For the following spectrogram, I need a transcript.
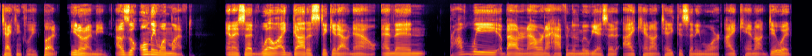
technically, but you know what I mean. I was the only one left. And I said, well, I gotta stick it out now. And then, probably about an hour and a half into the movie, I said, I cannot take this anymore. I cannot do it.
